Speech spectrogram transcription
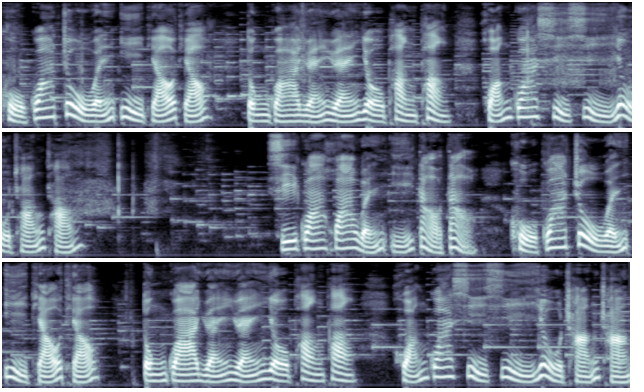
苦瓜皱纹一条条，冬瓜圆圆又胖胖。黄瓜细细又长长，西瓜花纹一道道，苦瓜皱纹一条条，冬瓜圆圆又胖胖，黄瓜细细又长长。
